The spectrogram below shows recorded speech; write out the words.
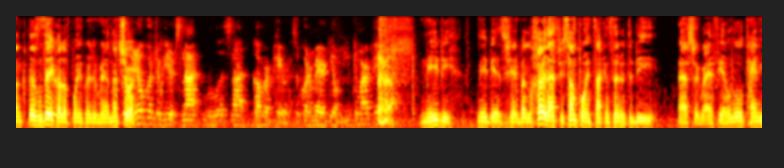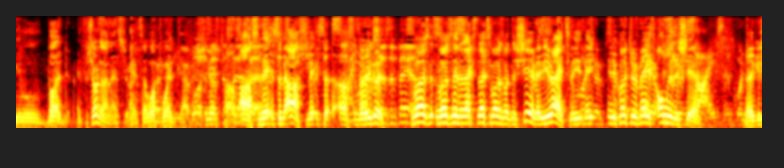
Unc doesn't say a cutoff point according to Meir. I'm not I sure. know according to Yehuda, it's not, it's not Gomer Paris. According to Meir, you don't need Gomer Paris. Maybe, maybe it's a shame, but l'chayr, that's be some points not considered to be esrog, right? If you have a little tiny little bud, right? for sure not an esrog, right? So at what point? Well, the Shear Mishnah top. says Ah, that- so, ma- so, ah, so, ma- so, ah, so very good. Says the Bayah. So what I was- what I was saying the next, the next one was about the shear. Maybe you're right. So maybe, maybe, maybe according to Meir, it's only the shear. Very good.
